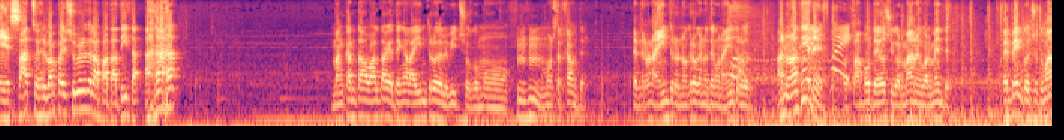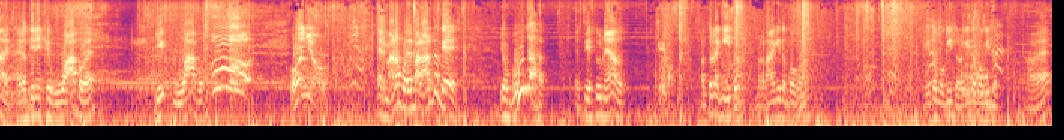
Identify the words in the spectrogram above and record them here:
Exacto, es el Vampire Survivor de la patatita. Me ha encantado, Balta, que tenga la intro del bicho Como Monster Hunter Tendrá una intro, no creo que no tenga una intro Ah, ¿no la tiene? Pues está apoteósico, hermano, igualmente Ven, ven, concho tu madre Ahí lo tienes, qué guapo, eh Qué guapo ¡Oh! ¡Coño! Hermano, ¿puede pararte o qué? ¡Dios puta! Estoy estuneado ¿Cuánto le quito? En verdad le quito poco, ¿no? Le quito poquito, le quito poquito. A ver.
